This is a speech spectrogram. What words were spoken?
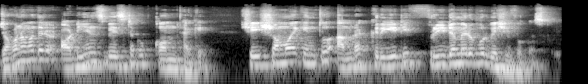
যখন আমাদের অডিয়েন্স বেসটা খুব কম থাকে সেই সময় কিন্তু আমরা ক্রিয়েটিভ ফ্রিডমের উপর বেশি ফোকাস করি।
